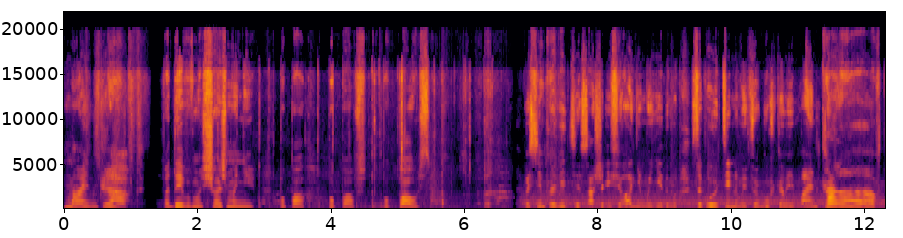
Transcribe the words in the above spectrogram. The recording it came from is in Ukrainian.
Майнкрафт. Подивимось, що ж мені попав, попав, попалось. Усім привіт, я Саша, і сьогодні ми їдемо з еколоційними фігурками Майнкрафт.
